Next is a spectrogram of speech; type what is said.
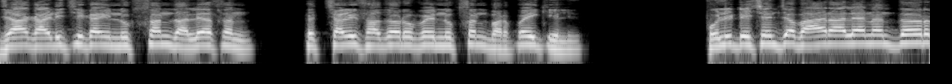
ज्या गाडीची काही नुकसान झाले असन तर चाळीस हजार रुपये नुकसान भरपाई केली. पोलीस स्टेशनच्या बाहेर आल्यानंतर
